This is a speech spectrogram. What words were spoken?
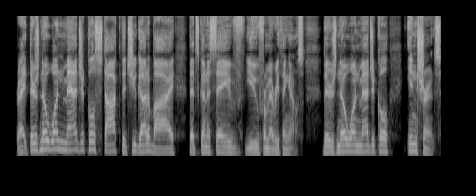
Right? There's no one magical stock that you got to buy that's going to save you from everything else. There's no one magical insurance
